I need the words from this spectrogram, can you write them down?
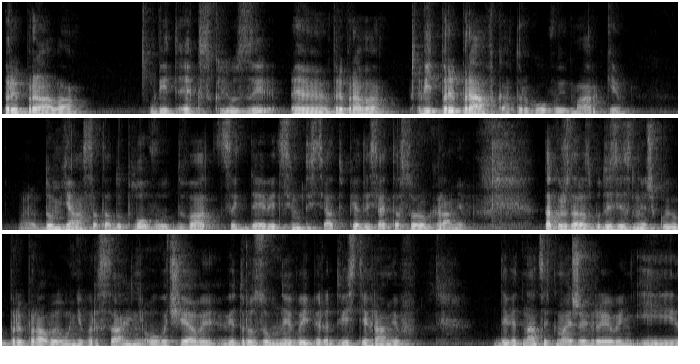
Приправа від ексклюзив. Е, приправа від приправка торгової марки е, до м'яса та до плову 29,70, 50 та 40 грамів. Також зараз буде зі знижкою приправи універсальні овочеві від розумний вибір 200 грамів 19 майже гривень, і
